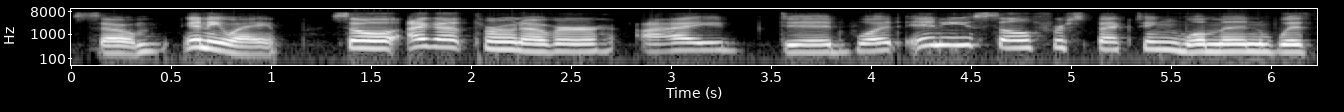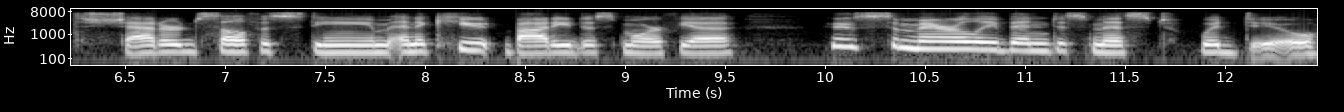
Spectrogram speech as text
So, anyway, so I got thrown over. I did what any self respecting woman with shattered self esteem and acute body dysmorphia who's summarily been dismissed would do.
